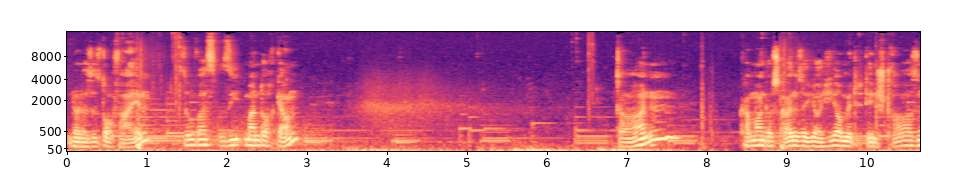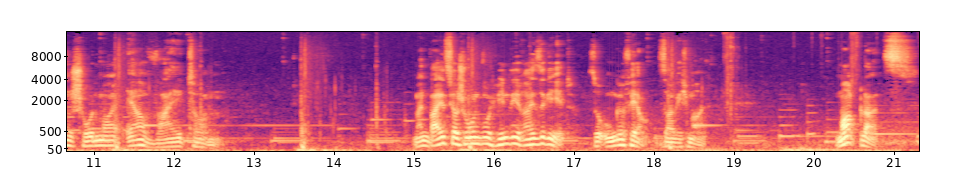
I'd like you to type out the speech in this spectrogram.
Na, das ist doch fein. Sowas sieht man doch gern. Dann kann man das Ganze ja hier mit den Straßen schon mal erweitern. Man weiß ja schon, wohin die Reise geht. So ungefähr, sage ich mal. Marktplatz.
